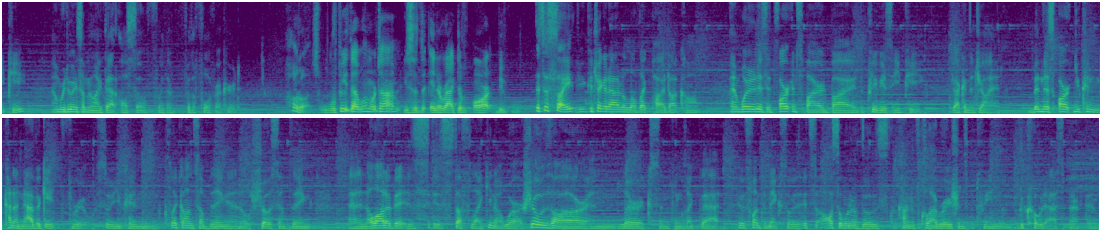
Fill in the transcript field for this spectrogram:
EP, and we're doing something like that also for the for the full record. Hold on. Repeat that one more time. You said the interactive art. It's a site. You can check it out at lovelikepie.com. And what it is, it's art inspired by the previous EP, Jack and the Giant. But in this art, you can kind of navigate through. So you can click on something and it'll show something. And a lot of it is, is stuff like, you know, where our shows are and lyrics and things like that. It was fun to make. So it's also one of those kind of collaborations between the code aspect and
